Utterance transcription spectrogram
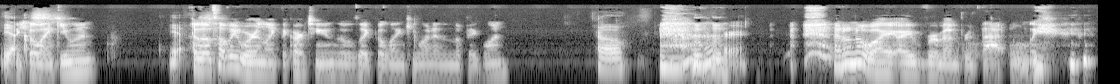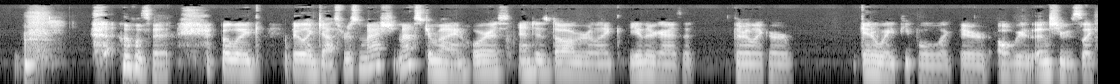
Yeah. like the lanky one Yeah. because that's how they were in like the cartoons it was like the lanky one and then the big one Oh, I. I don't know why I remembered that only. That was it. But like they're like Jasper's mas- mastermind. Horace and his dog are like the other guys that they're like are getaway people. Like they're always and she was like,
